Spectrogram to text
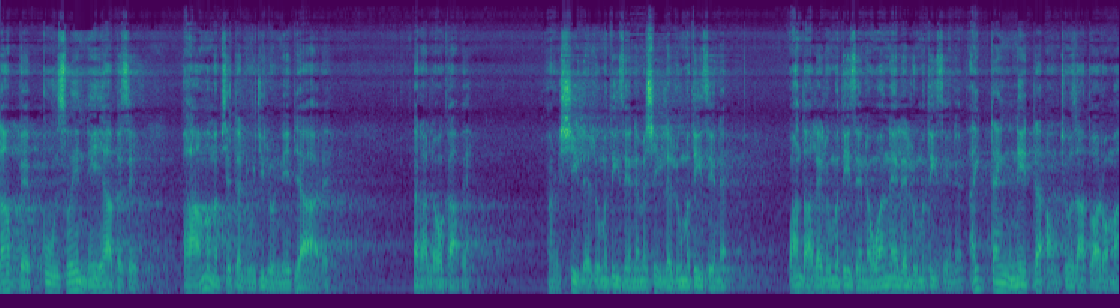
လောက်ပဲပူဆွေးနေရပါစေဘာမှမဖြစ်တဲ့လူကြီးလိုနေပြရတယ်အဲ့ဒါလောကပဲအဲ့တော့ရှိလဲလူမသိစေနဲ့မရှိလဲလူမသိစေနဲ့ဝမ်းသာလဲလူမသိစေနဲ့ဝမ်းနေလဲလူမသိစေနဲ့အဲ့တိုင်းနေတတ်အောင်ကြိုးစားသွားတော့မှ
